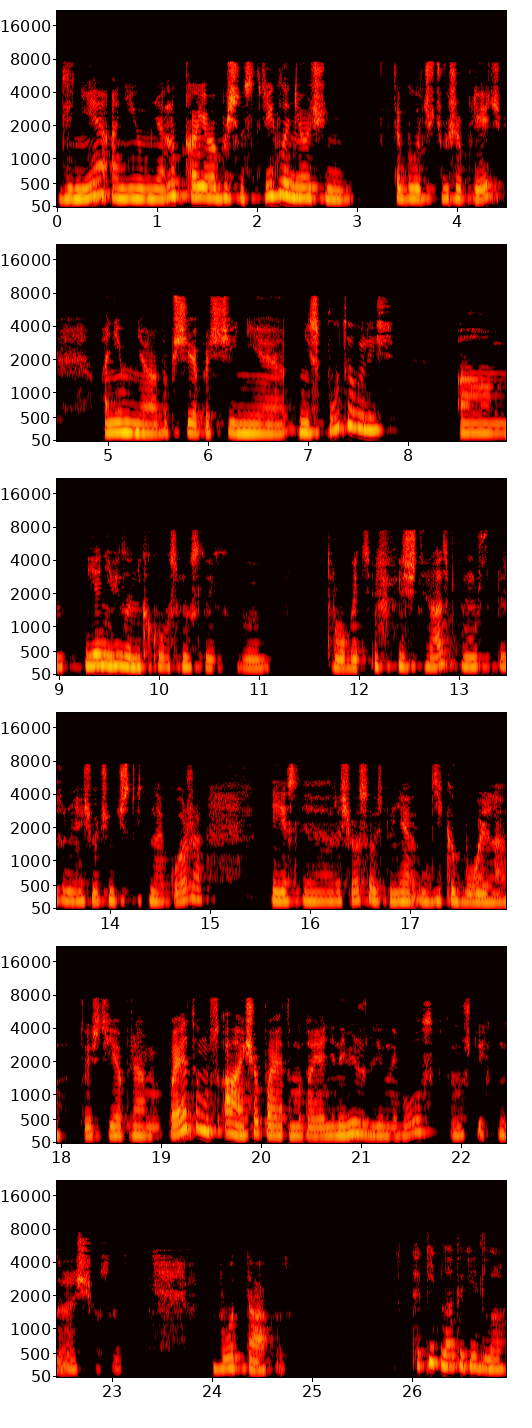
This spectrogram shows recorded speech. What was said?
длине они у меня, ну, как я обычно стригла, не очень, это было чуть выше плеч, они у меня вообще почти не, не спутывались. Um, я не видела никакого смысла их как бы, трогать лишний раз, потому что плюс у меня еще очень чувствительная кожа. И если расчесывать, то мне дико больно. То есть я прям поэтому... А, еще поэтому, да, я ненавижу длинные волосы, потому что их надо расчесывать. Вот так вот. Такие дела, такие дела.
